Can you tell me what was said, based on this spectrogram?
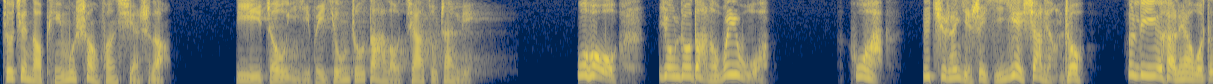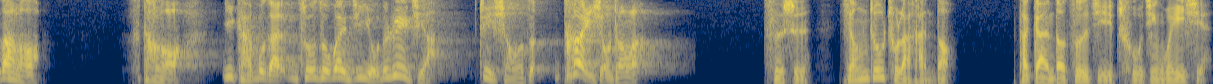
就见到屏幕上方显示道：“益州已被雍州大佬家族占领。”哦，雍州大佬威武！哇，居然也是一夜下两州！厉害了呀，我的大佬！大佬，你敢不敢挫挫万金油的锐气啊？这小子太嚣张了！此时，扬州出来喊道：“他感到自己处境危险，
